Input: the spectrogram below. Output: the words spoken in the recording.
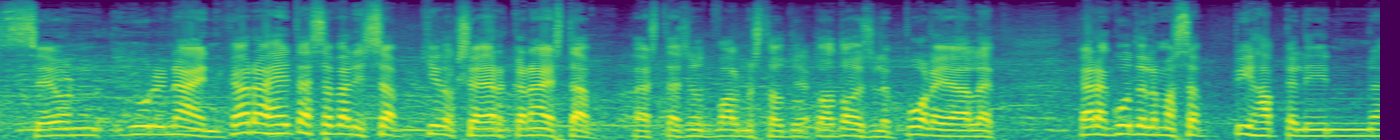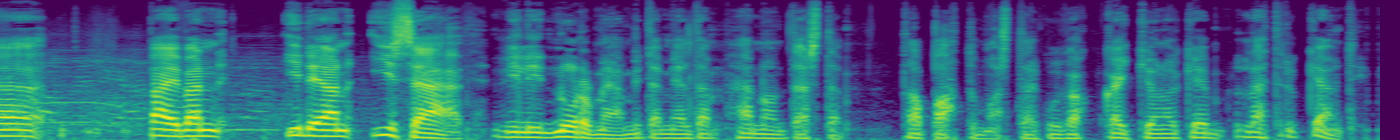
Se on juuri näin. Käydään hei tässä välissä. Kiitoksia Erkka näistä. Päästään sinut valmistautumaan toiselle puoliajalle. Käydään kuuntelemassa pihapelin päivän idean isää Vili Nurmea. Mitä mieltä hän on tästä tapahtumasta ja kuinka kaikki on oikein lähtenyt käyntiin?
